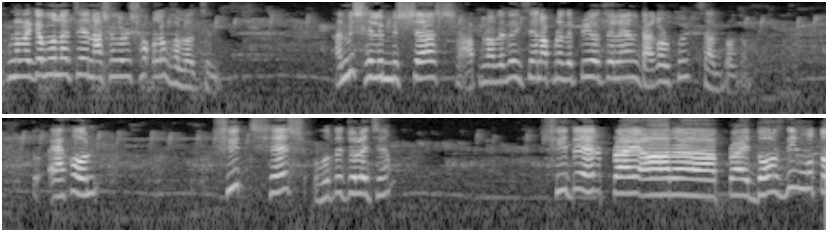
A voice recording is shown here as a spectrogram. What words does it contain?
আপনারা কেমন আছেন? আশা করি সকলে ভালো আছেন। আমি সেলিম বিশ্বাস, আপনারা দেখছেন আপনাদের প্রিয় চ্যানেল ডাগর ফুট সাত বাগান। তো এখন শীত শেষ হতে চলেছে। শীতের প্রায় আর প্রায় দশ দিন মতো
